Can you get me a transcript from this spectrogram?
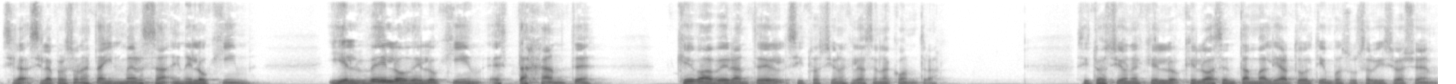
si la, si la persona está inmersa en Elohim y el velo de Elohim es tajante, ¿qué va a haber ante él? Situaciones que le hacen la contra. Situaciones que lo, que lo hacen tambalear todo el tiempo en su servicio a Hashem.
